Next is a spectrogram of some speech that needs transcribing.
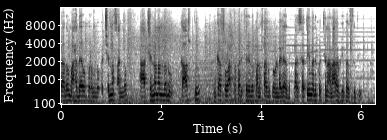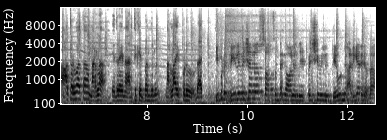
గాను మహదేవపురంలో ఒక చిన్న సంఘం. ఆ చిన్న మందను కాస్తూ ఇంకా స్వార్థ పరిచర్యలు కొనసాగుతూ ఉండగా మరి సతీమణికి వచ్చిన అనారోగ్య పరిస్థితి. ఆ తర్వాత మరలా ఎదురైన ఆర్థిక ఇబ్బందులు మరలా ఇప్పుడు ఇప్పుడు వీళ్ళ విషయంలో స్వస్థత కావాలని చెప్పేసి వీళ్ళు దేవుడిని అడిగారు కదా.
